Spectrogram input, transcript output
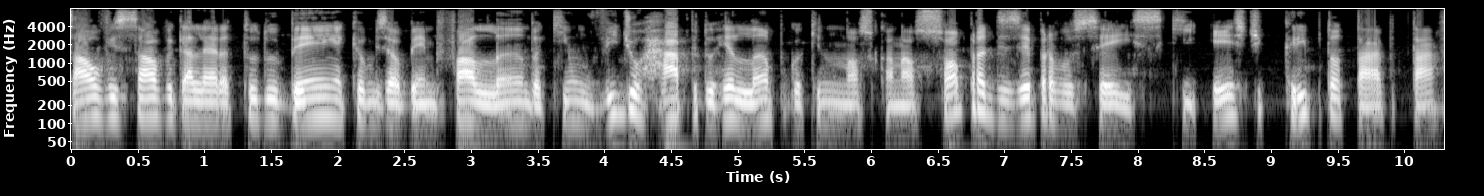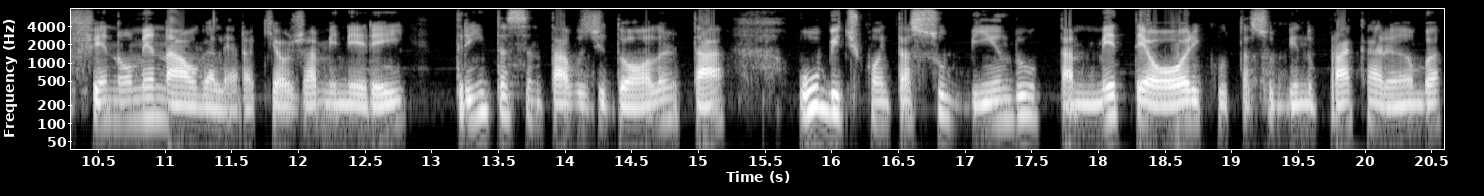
Salve, salve galera, tudo bem? Aqui é o Mizel BM falando aqui um vídeo rápido, relâmpago aqui no nosso canal só para dizer para vocês que este CryptoTab tá fenomenal, galera. Aqui eu já minerei 30 centavos de dólar, tá? O Bitcoin tá subindo, tá meteórico, tá subindo pra caramba.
